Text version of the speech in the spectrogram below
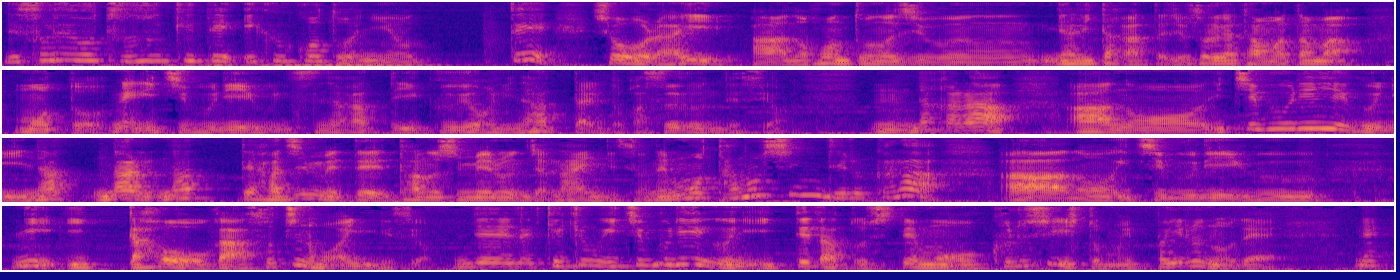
で、それを続けていくことによって、将来、あの、本当の自分、やりたかった自分、それがたまたまもっとね、一部リーグにつながっていくようになったりとかするんですよ。うん、だから、あの、一部リーグにな、なる、なって初めて楽しめるんじゃないんですよね。もう楽しんでるから、あの、一部リーグに行った方が、そっちの方がいいんですよ。で、結局一部リーグに行ってたとしても、苦しい人もいっぱいいるので、ね。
